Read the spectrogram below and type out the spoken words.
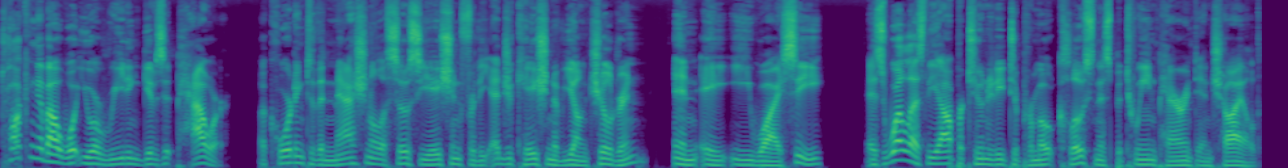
Talking about what you are reading gives it power. According to the National Association for the Education of Young Children, NAEYC, as well as the opportunity to promote closeness between parent and child.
